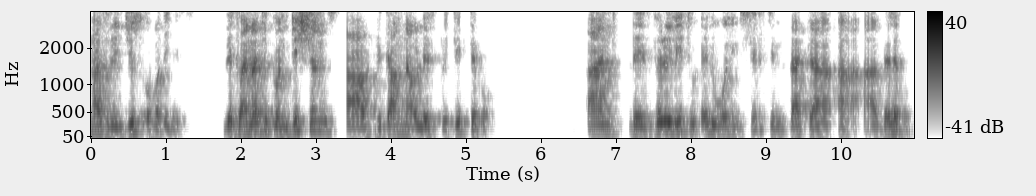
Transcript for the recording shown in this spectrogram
has reduced over the years. The climatic conditions have become now less predictable. And there's very little early warning systems that are, are, are available.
